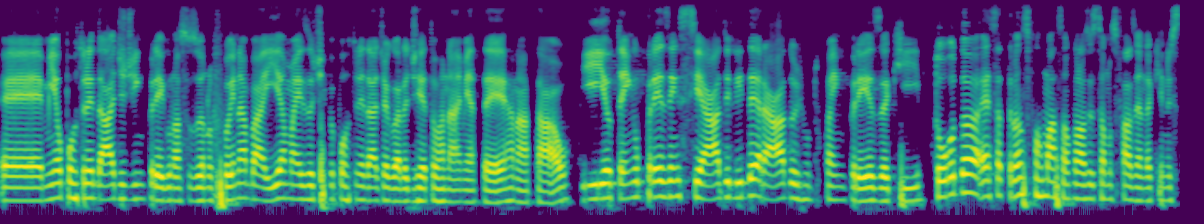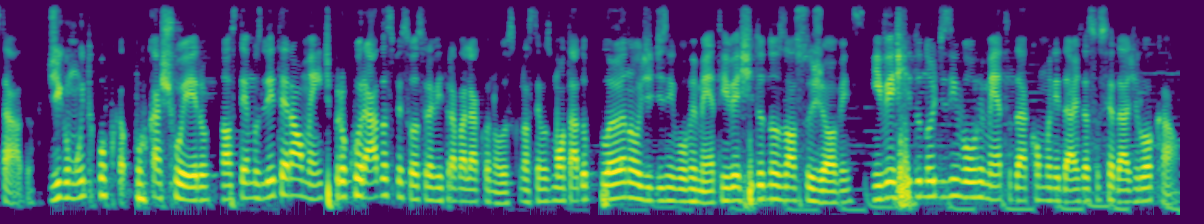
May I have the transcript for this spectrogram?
É, minha oportunidade de emprego na Suzano foi na Bahia, mas eu tive a oportunidade agora de retornar à minha terra natal. E eu tenho presenciado e liderado junto com a empresa aqui toda essa transformação que nós estamos fazendo aqui no estado. Digo muito por, por Cachoeiro, nós temos literalmente procurado as pessoas para vir trabalhar conosco. Nós temos montado plano de desenvolvimento, investido nos nossos jovens, investido no desenvolvimento da comunidade, da sociedade local.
